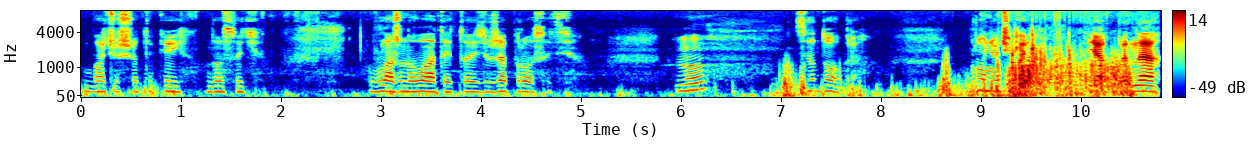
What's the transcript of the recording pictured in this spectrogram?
Бачу, що такий досить влажнуватий, тобто вже проситься. Ну, це добре. Брунючки якби не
